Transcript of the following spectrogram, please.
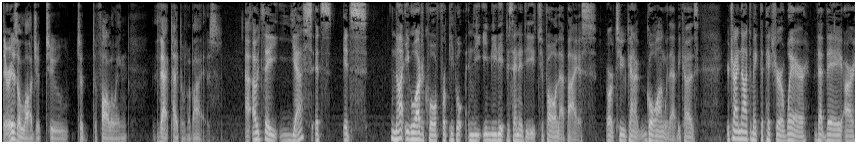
there is a logic to to, to following that type of a bias. I I would say yes. It's it's not illogical for people in the immediate vicinity to follow that bias or to kind of go along with that because you're trying not to make the picture aware that they are,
